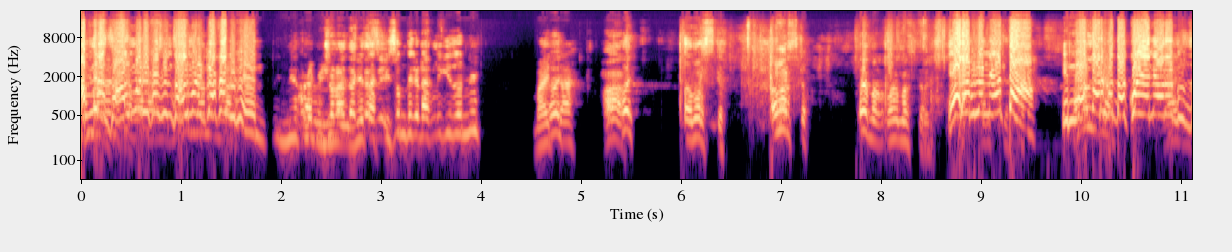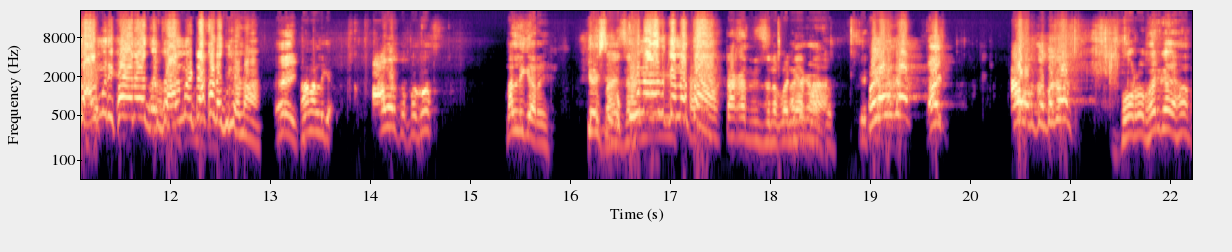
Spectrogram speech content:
আপনারা জালমুড়ি খাইছেন জালমুড়ি টাকা দিবেন। নেতা আমি বিষয়টা পিছন থেকে ডাকলি কি জন্য? ভাই। হ্যাঁ আমার আমার এই মা এরা বলে নেতা এই নেতার কথা কই না ওরা জালমুড়ি খায় না জালমুড়ি টাকাটা দিল না। এই আমার লিগা আবার কথা কস। মালিক আরে কি হইছে ভাই কোন আজকে নেতা টাকা দিচ্ছে না কই নেতা? এই, আমার কথা কর বড় ভাই গায়ে হাত।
